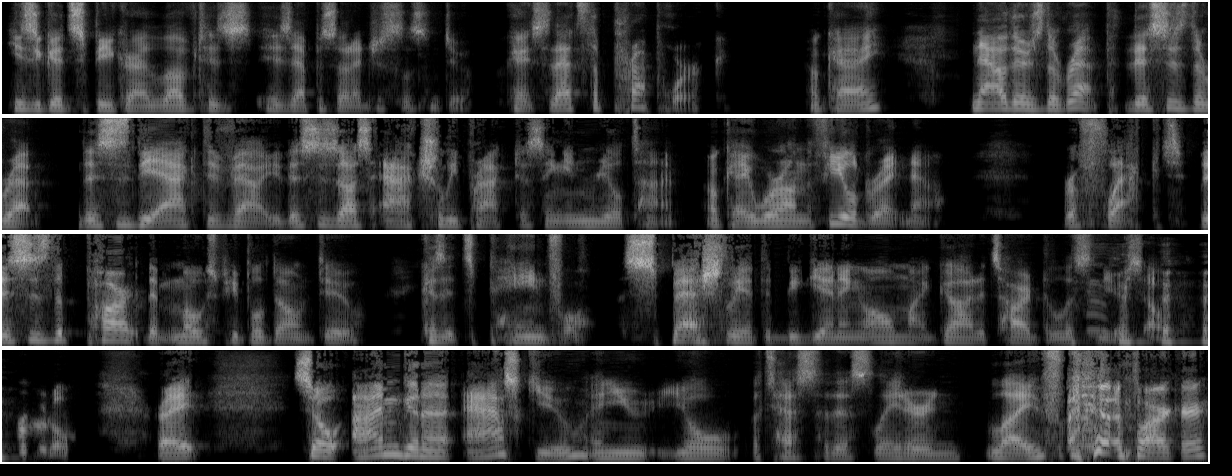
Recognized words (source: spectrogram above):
He's a good speaker. I loved his his episode I just listened to. Okay, so that's the prep work. Okay. Now there's the rep. This is the rep. This is the active value. This is us actually practicing in real time. Okay, we're on the field right now. Reflect. This is the part that most people don't do because it's painful, especially at the beginning. Oh my God, it's hard to listen to yourself. Brutal, right? So I'm gonna ask you, and you you'll attest to this later in life, Parker.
